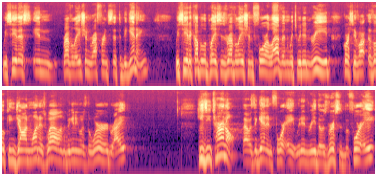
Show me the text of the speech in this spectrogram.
We see this in Revelation referenced at the beginning. We see it a couple of places, Revelation 4.11, which we didn't read. Of course, evoking John 1 as well. In the beginning was the Word, right? He's eternal. That was again in 4 8. We didn't read those verses, but 4 8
